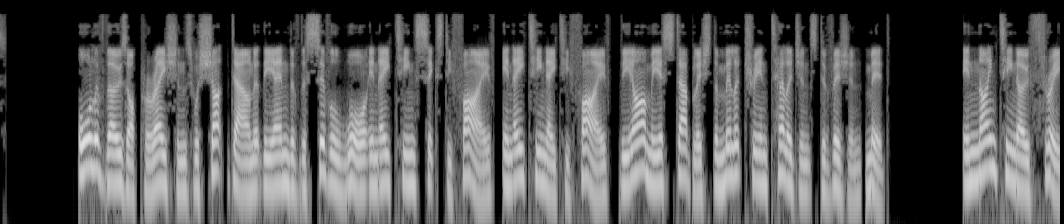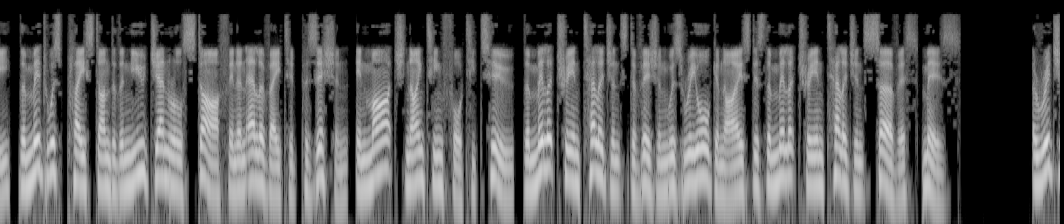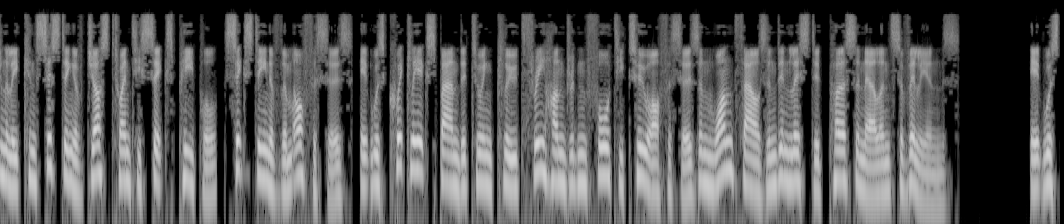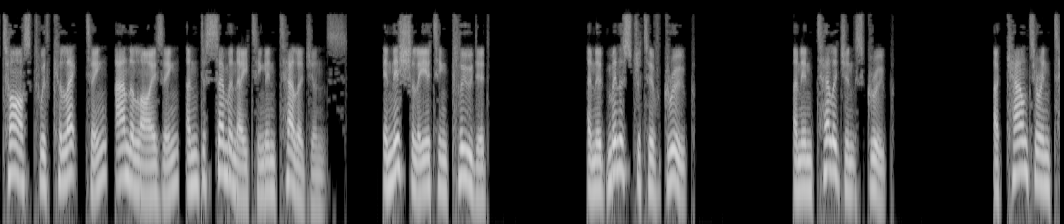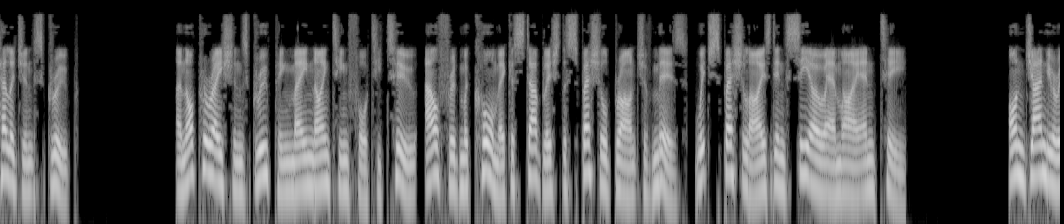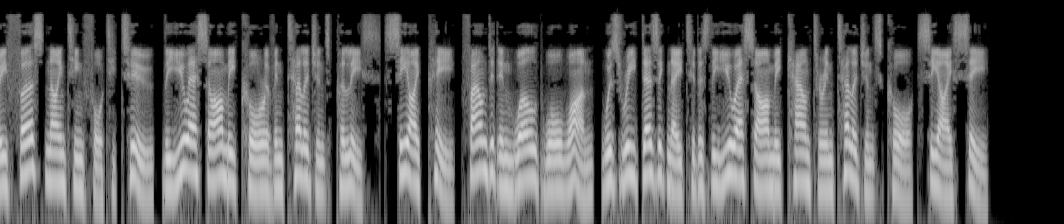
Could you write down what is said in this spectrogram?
All of those operations were shut down at the end of the Civil War in 1865. In 1885, the Army established the Military Intelligence Division (MID). In 1903, the MID was placed under the new General Staff in an elevated position. In March 1942, the Military Intelligence Division was reorganized as the Military Intelligence Service (MIS). Originally consisting of just 26 people, 16 of them officers, it was quickly expanded to include 342 officers and 1,000 enlisted personnel and civilians. It was tasked with collecting, analyzing, and disseminating intelligence. Initially it included an administrative group an intelligence group a counterintelligence group an operations grouping May 1942, Alfred McCormack established the Special Branch of MIS, which specialized in COMINT. On January 1, 1942, the U.S. Army Corps of Intelligence Police CIP, founded in World War I, was redesignated as the U.S. Army Counter-Intelligence Corps CIC.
